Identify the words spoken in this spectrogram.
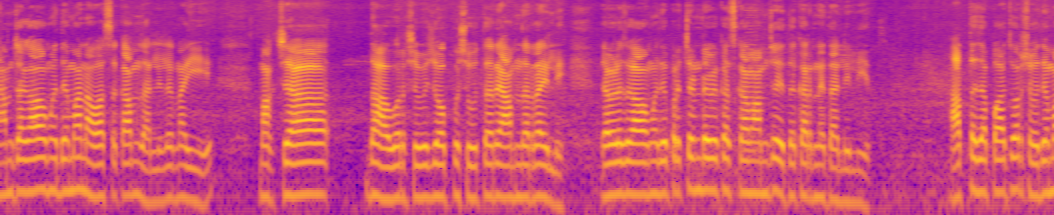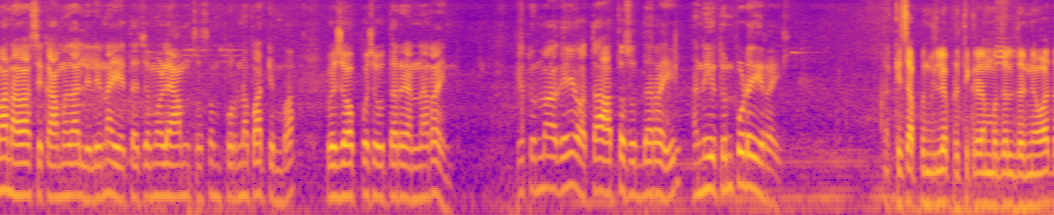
आमच्या गावामध्ये म्हणावं असं काम झालेलं नाही आहे मागच्या दहा वर्ष जेव्हा अप्पूस उतारे आमदार राहिले. त्यावेळेस गावामध्ये प्रचंड विकास कामं आमच्या इथं करण्यात आलेली आहेत. आत्ताच्या पाच वर्षामध्ये म्हणावं असे कामं झालेले नाही आहेत त्याच्यामुळे आमचा संपूर्ण पाठिंबा विजय अप्पूस उतारे यांना राहील. इथून मागेही होता आतासुद्धा राहील आणि इथून पुढेही राहील. नक्कीच आपण दिलेल्या प्रतिक्रियांबद्दल धन्यवाद.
